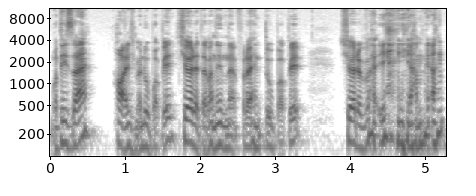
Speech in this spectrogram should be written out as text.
må tisse, har ikke mer dopapir. Kjører til venninne for å hente dopapir. Kjører hjem igjen.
